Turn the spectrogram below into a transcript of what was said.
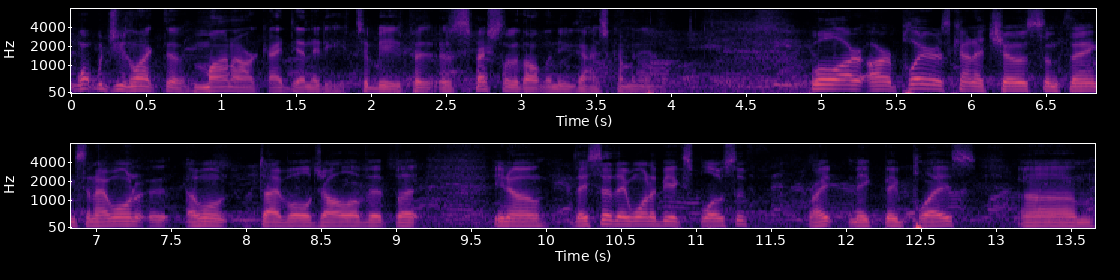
what would you like the Monarch identity to be, especially with all the new guys coming in? Well, our, our players kind of chose some things, and I won't I won't divulge all of it, but you know they said they want to be explosive, right? Make big plays. Um,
